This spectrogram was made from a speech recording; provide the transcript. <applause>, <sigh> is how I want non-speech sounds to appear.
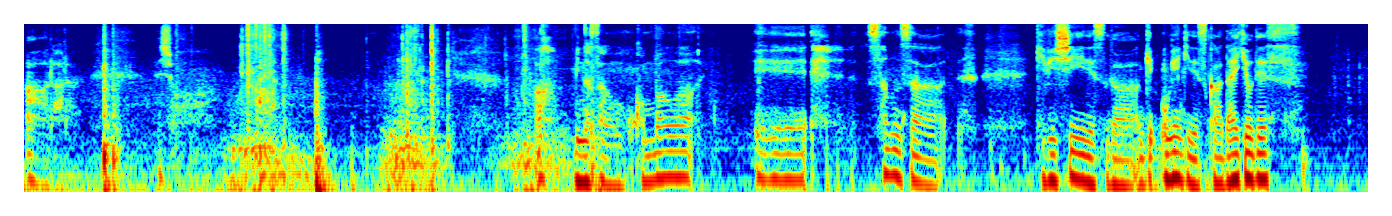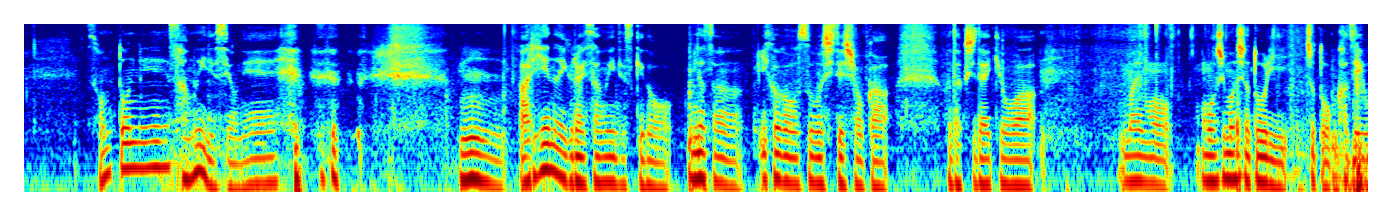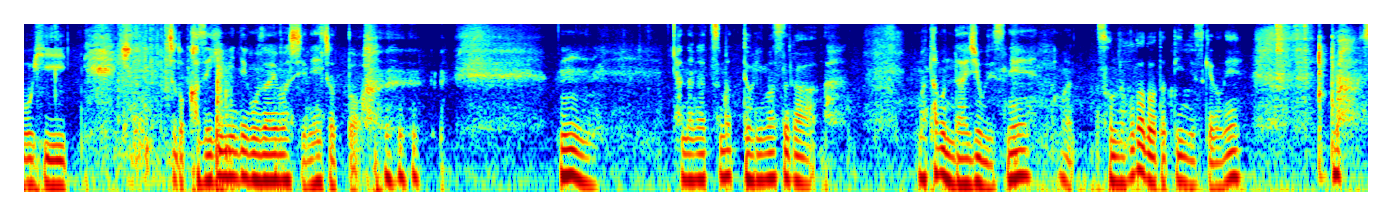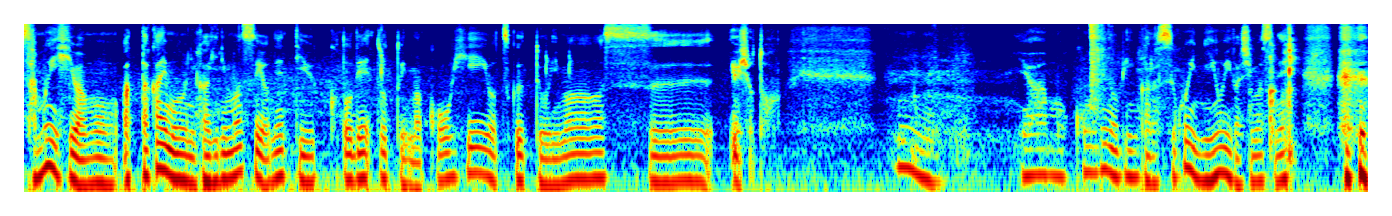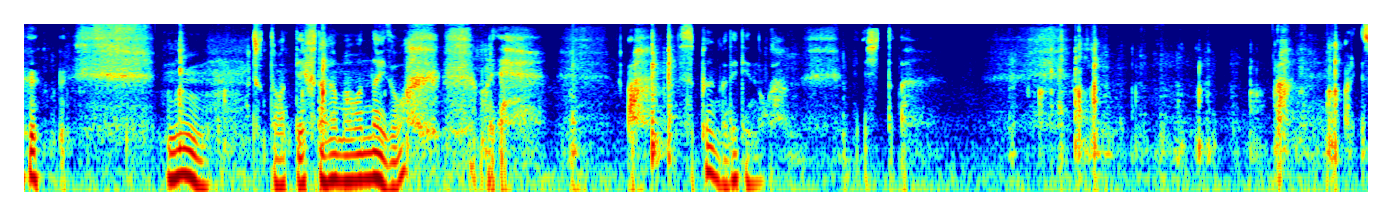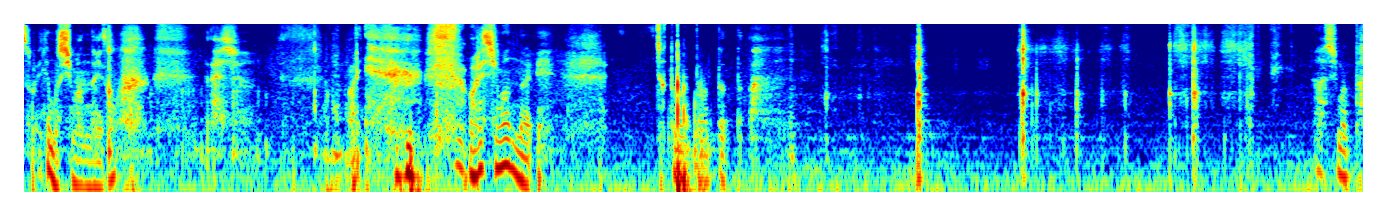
ああらあらよいしょ。あ皆さんこんばんは。えー、寒さ厳しいですがお元気ですか？代表です。本当ね寒いですよね。<laughs> うんありえないぐらい寒いですけど皆さんいかがお過ごしでしょうか？私代表は。前も申しました通りちょっと風邪をひちょっと風邪気味でございましてねちょっと。<laughs> うん。鼻が詰まっておりますがまあ多分大丈夫ですね。まあそんなことはどうだっていいんですけどね。まあ寒い日はもうあったかいものに限りますよねっていうことでちょっと今コーヒーを作っております。よいしょと。うん。いやもうコーヒーの瓶からすごい匂いがしますね。<laughs> うん。ちょっと待って蓋が回んないぞ。あれ。あスプーンが出てんのか。よしと。ああれそれでも閉まんないぞ。よいしょ。あれ。<laughs> あれ閉まんない。ちょっと待って待って待ったあしまった。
